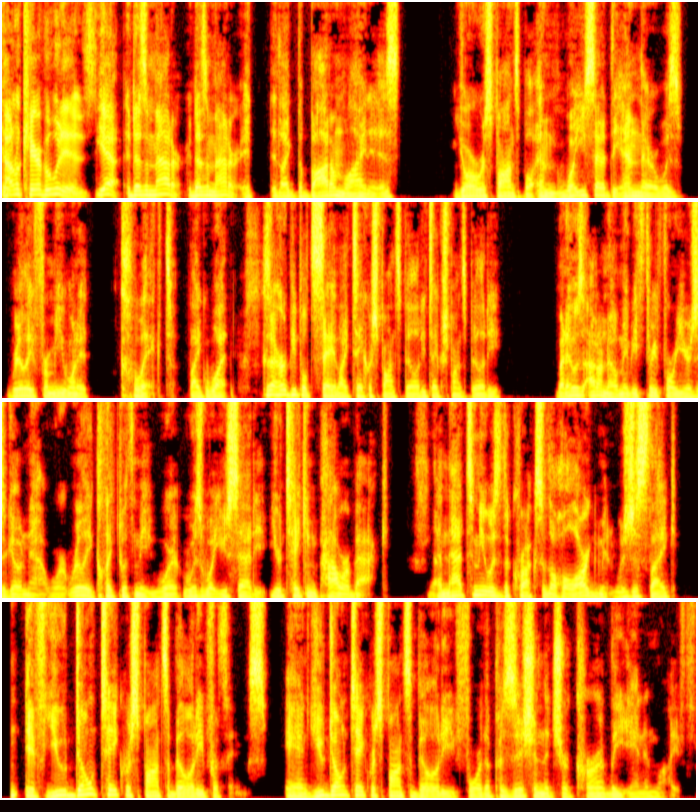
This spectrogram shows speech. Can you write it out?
I don't care who it is. Yeah. It doesn't matter. It doesn't matter. It, it like the bottom line is you're responsible. And what you said at the end there was really for me when it clicked. Like what? Because I heard people say like take responsibility, take responsibility. But it was, I don't know, maybe three, four years ago now, where it really clicked with me, where it was what you said. You're taking power back. Yeah. And that to me was the crux of the whole argument was just like, if you don't take responsibility for things and you don't take responsibility for the position that you're currently in in life,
